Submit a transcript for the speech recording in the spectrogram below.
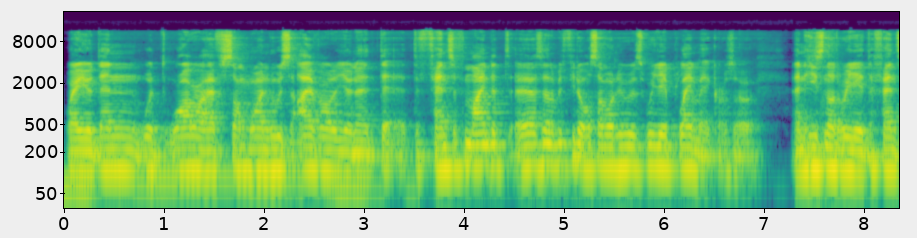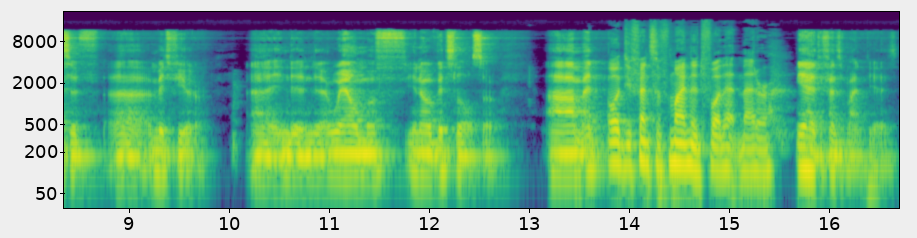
where you then would rather have someone who's either you know de- defensive minded uh, center midfielder or someone who is really a playmaker. So and he's not really a defensive uh, midfielder uh, in, the, in the realm of you know Witsel also. Um, and, or defensive minded for that matter. Yeah, defensive minded. Yes.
